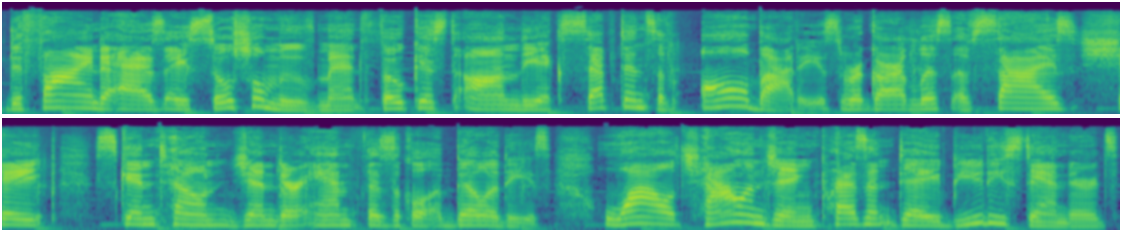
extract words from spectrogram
defined as a social movement focused on the acceptance of all bodies, regardless of size, shape, skin tone, gender, and physical abilities, while challenging present present day beauty standards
